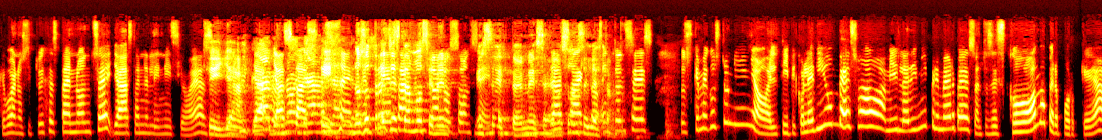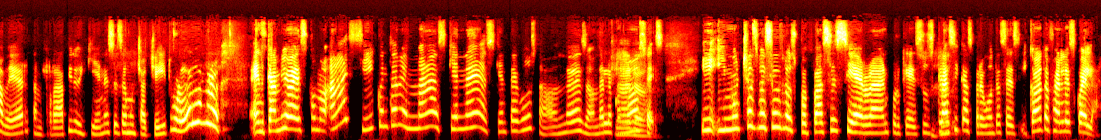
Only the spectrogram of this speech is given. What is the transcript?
que bueno, si tu hija está en 11, ya está en el inicio, ¿eh? Así Sí, que ya. Sí, claro, no, estás. ya, Sí, ya, ya. Nosotras ya estamos en el. los 11. Exacto, en ese. Ya, a los 11 ya estamos. Entonces, pues que me gusta un niño, el típico. Le di un beso a mí, le di mi primer beso. Entonces, ¿cómo? ¿Pero por qué? A ver, tan rápido. ¿Y quién es ese muchachito? En cambio, es como, ay, sí, cuéntame más. ¿Quién es? ¿Quién te gusta? ¿Dónde es? ¿De dónde le Claro. conoces? Y, y muchas veces los papás se cierran porque sus clásicas preguntas es, ¿y cómo te fue en la escuela?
